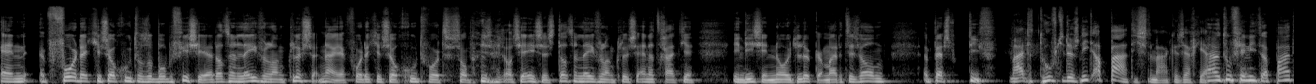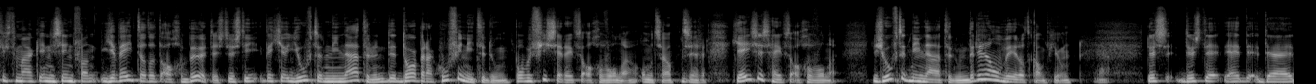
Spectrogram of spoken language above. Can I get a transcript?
en voordat je zo goed was als Bobby Fischer, ja, dat is een leven lang klussen. Nou ja, voordat je zo goed wordt, zal ik maar zeggen, als Jezus, dat is een leven lang klussen. En dat gaat je in die zin nooit lukken. Maar het is wel een, een perspectief. maar dat hoeft je dus niet apathisch te maken, zeg je. nou, het hoeft je niet apathisch te maken in de zin van, je weet dat het al gebeurd is. Dus die, weet je, je hoeft er niet na te doen. De doorbraak hoef je niet te doen. Bobby Fischer heeft al gewonnen, om het zo te zeggen. Jezus heeft al gewonnen. Dus je hoeft het niet na te doen. Er is al een wereldkampioen. Ja. Dus, dus de, de, de,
